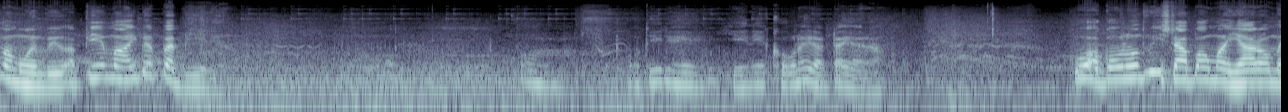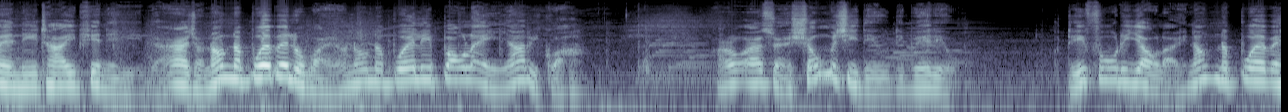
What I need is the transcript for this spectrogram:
မှမဝင်ဘူးအပြင်မှာကြီးပဲပတ်ပြေးနေတာဟိုသေးတယ်ရင်းနေခုံလိုက်တာတိုက်ရတာဟိုအကုန်လုံး3 star ပေါက်မှရတော့မယ်နေထားကြီးဖြစ်နေပြီဗျအဲ့ဒါကြောင့်နောက်နှစ်ပွဲပဲလိုပါတယ်နော်နောက်နှစ်ပွဲလေးပေါက်လိုက်ရင်ရပြီကွာငါတို့အဲ့ဆိုရင်ရှုံးမရှိသေးဘူးဒီဘဲတွေကိုဒီ40ရောက်လာပြီနောက်နှစ်ပွဲပဲ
